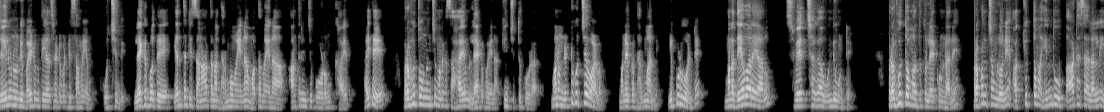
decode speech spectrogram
జైలు నుండి బయటకు తీయాల్సినటువంటి సమయం వచ్చింది. లేకపోతే ఎంతటి సనాతన ధర్మమైన మతమైనా అంతరించిపోవడం ఖాయం. అయితే ప్రభుత్వం నుంచి మనకు సహాయం లేకపోయినా కించిత్తు కూడా మనం నెట్టుకొచ్చే వాళ్ళం మన యొక్క ధర్మాన్ని. ఎప్పుడు అంటే మన దేవాలయాలు స్వేచ్ఛగా ఉండి ఉంటే ప్రభుత్వ మద్దతు లేకుండానే ప్రపంచంలోనే అత్యుత్తమ హిందూ పాఠశాలల్ని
